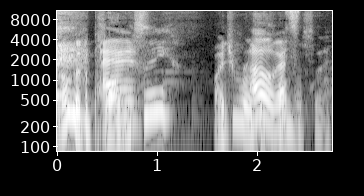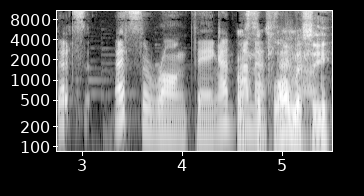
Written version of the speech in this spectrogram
Oh, the diplomacy? Why'd you roll Oh, that's- diplomacy? That's that's the wrong thing. I, I That's that diplomacy.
